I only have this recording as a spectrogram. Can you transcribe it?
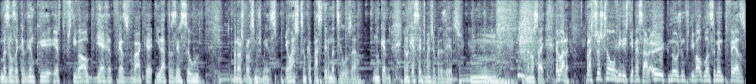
mas eles acreditam que este festival de guerra de fezes de vaca irá trazer saúde para os próximos meses. Eu acho que são capazes de ter uma desilusão. Não quero, eu não quero ser desmancha prazeres. Hum, mas não sei. Agora, para as pessoas que estão a ouvir isto e a pensar, Ei, que nojo, um festival de lançamento de fezes.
